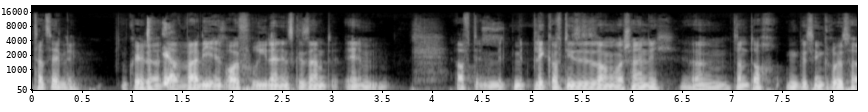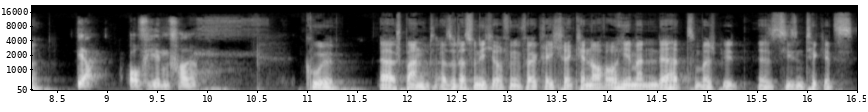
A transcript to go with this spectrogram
Tatsächlich. Okay, da, ja. da war die Euphorie dann insgesamt ähm, auf, mit, mit Blick auf diese Saison wahrscheinlich ähm, dann doch ein bisschen größer. Ja, auf jeden Fall. Cool. Ja, spannend. Also das finde ich auf jeden Fall. Ich kenne auch, auch jemanden, der hat zum Beispiel äh, Season-Tickets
